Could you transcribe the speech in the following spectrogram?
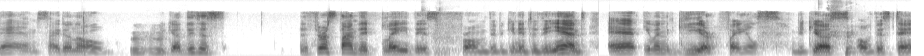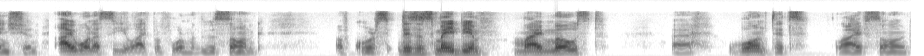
dense. I don't know mm-hmm. because this is the first time they play this from the beginning to the end, and even gear fails because of this tension. I want to see live performance of the song, of course. This is maybe my most uh, wanted live song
